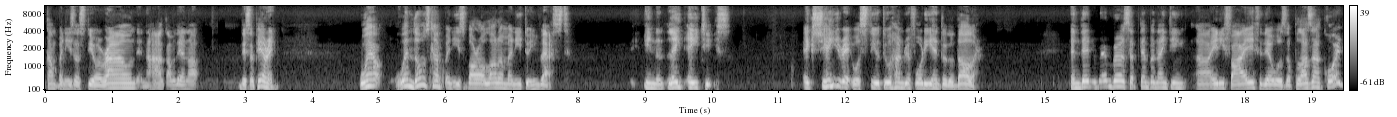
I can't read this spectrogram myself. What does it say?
companies are still around, and how come they're not disappearing? Well, when those companies borrow a lot of money to invest in the late 80s, exchange rate was still 240 yen to the dollar. And then remember September 1985, uh, there was a Plaza Accord.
